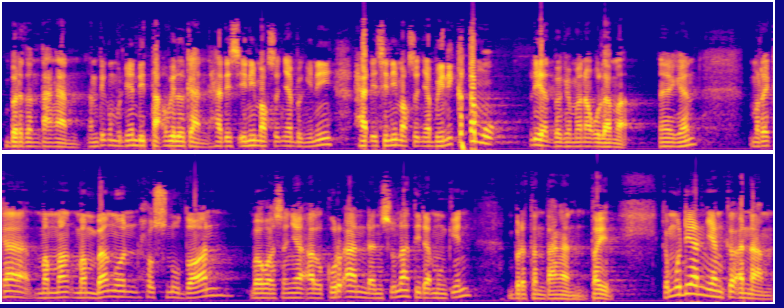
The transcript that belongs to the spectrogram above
bertentangan. Nanti kemudian ditakwilkan. Hadis ini maksudnya begini, hadis ini maksudnya begini, ketemu. Lihat bagaimana ulama, ya kan? Mereka membangun husnudon bahwasanya Al-Qur'an dan sunnah tidak mungkin bertentangan. Baik. Kemudian yang keenam,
